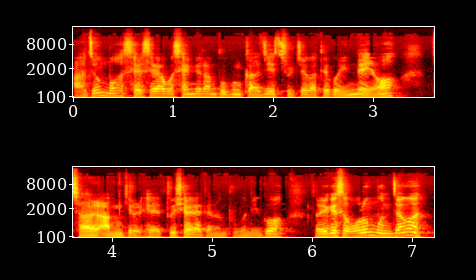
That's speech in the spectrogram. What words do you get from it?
아주 뭐 세세하고 세밀한 부분까지 출제가 되고 있네요. 잘 암기를 해 두셔야 되는 부분이고 자, 여기서 옳은 문장은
